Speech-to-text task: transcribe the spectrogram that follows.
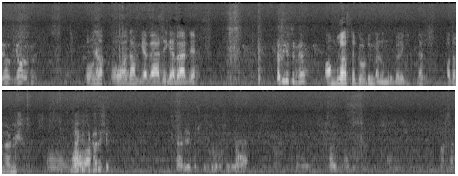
Ya, ya öldü. Ona, o adam geberdi geberdi. Hadi gitsin be. Ambulansta gördüm ben onları böyle gittiler. Adam ölmüş. Sen Vallahi. kimsin kardeşim? Ha bir de kuş kutu oldu şimdi ya. Sahip abi. Baksak.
